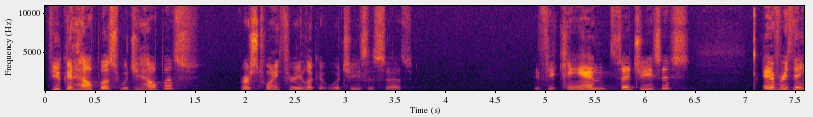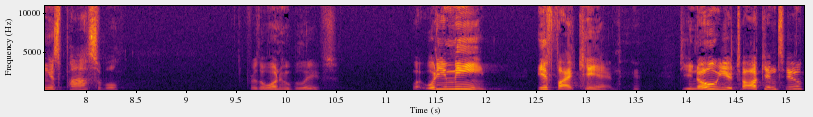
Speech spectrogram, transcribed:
If you can help us, would you help us? Verse 23, look at what Jesus says. If you can, said Jesus, everything is possible for the one who believes. What, what do you mean? If I can. Do you know who you're talking to?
